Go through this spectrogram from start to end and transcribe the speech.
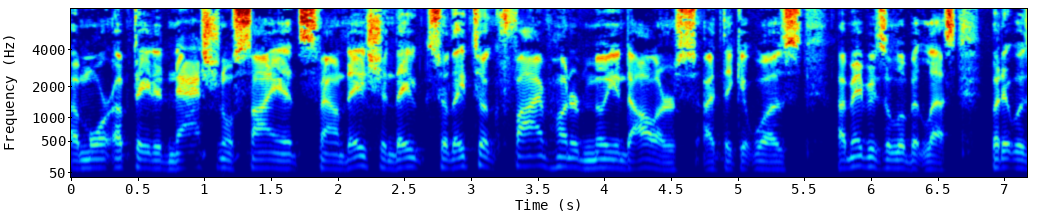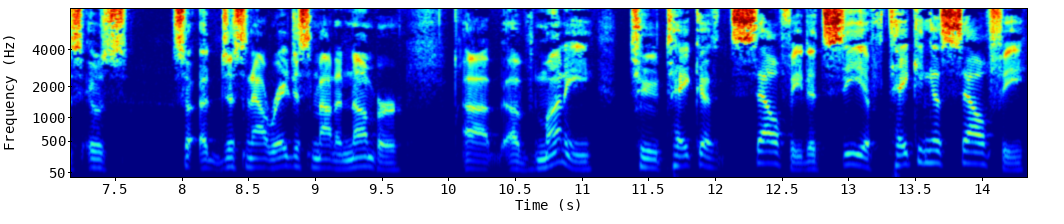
a more updated National Science Foundation. They so they took five hundred million dollars. I think it was uh, maybe it was a little bit less, but it was it was so, uh, just an outrageous amount of number uh, of money to take a selfie to see if taking a selfie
